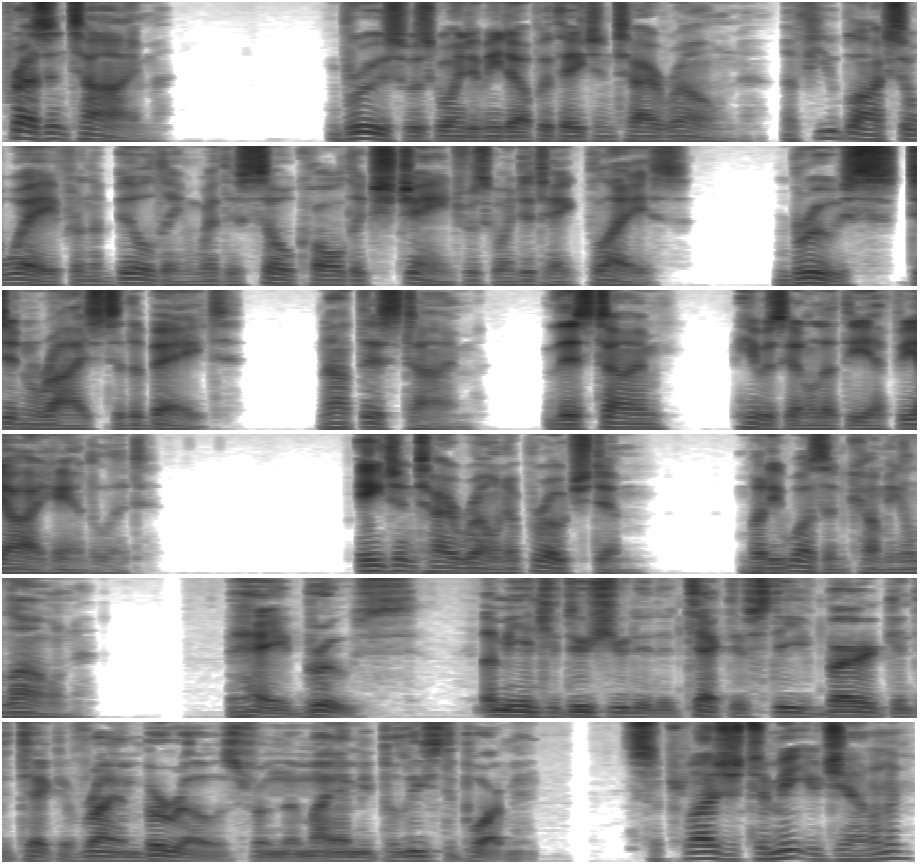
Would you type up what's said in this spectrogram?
Present time. Bruce was going to meet up with Agent Tyrone a few blocks away from the building where the so called exchange was going to take place. Bruce didn't rise to the bait. Not this time. This time, he was going to let the FBI handle it. Agent Tyrone approached him, but he wasn't coming alone. Hey, Bruce. Let me introduce you to Detective Steve Burke and Detective Ryan Burrows from the Miami Police Department. It's a pleasure to meet you, gentlemen.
